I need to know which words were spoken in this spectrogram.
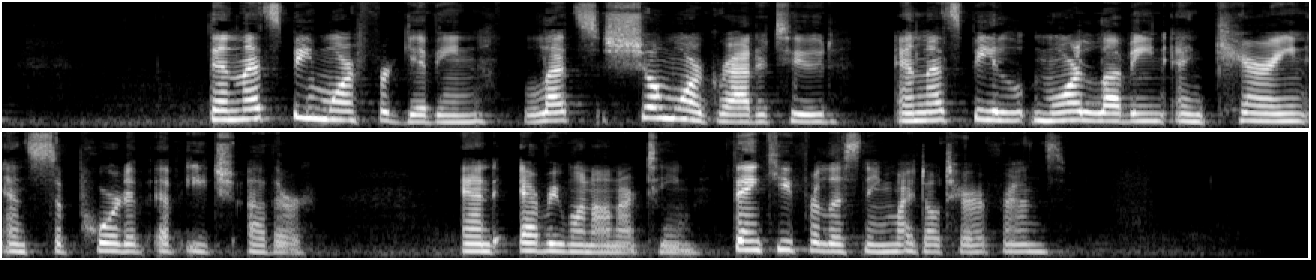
then let's be more forgiving, let's show more gratitude, and let's be more loving and caring and supportive of each other and everyone on our team. Thank you for listening, my doTERRA friends.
